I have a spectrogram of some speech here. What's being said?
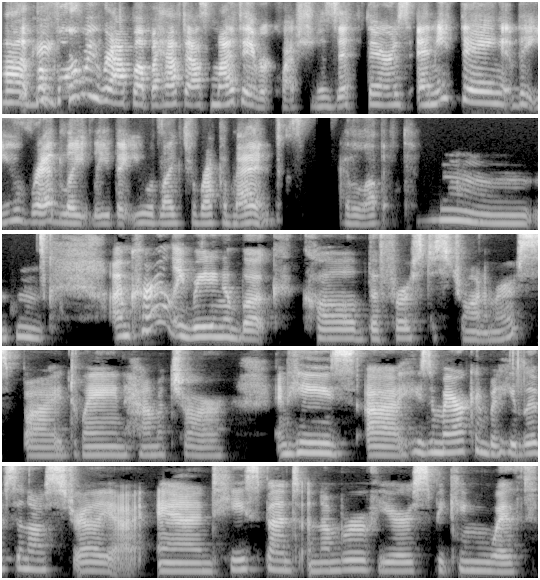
Uh, okay. Before we wrap up, I have to ask my favorite question is if there's anything that you've read lately that you would like to recommend. I love it. Mm-hmm. I'm currently reading a book called The First Astronomers by Duane Hamacher, and he's uh, he's American, but he lives in Australia, and he spent a number of years speaking with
